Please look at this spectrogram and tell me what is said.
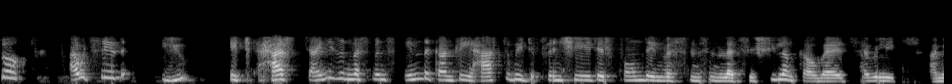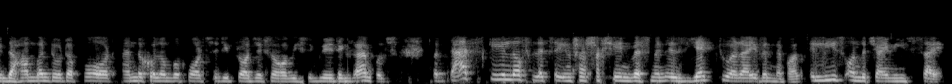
So I would say that you it has Chinese investments in the country have to be differentiated from the investments in let's say Sri Lanka, where it's heavily I mean the Hambantota port and the Colombo port city projects are obviously great examples. But that scale of let's say infrastructure investment is yet to arrive in Nepal, at least on the Chinese side.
